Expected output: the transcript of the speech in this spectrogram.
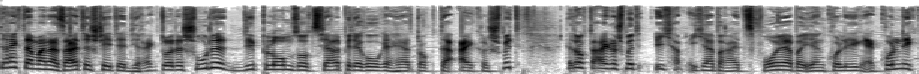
Direkt an meiner Seite steht der Direktor der Schule, Diplom-Sozialpädagoge Herr Dr. Eichel Schmidt. Herr Dr. Eichel Schmidt, ich habe mich ja bereits vorher bei Ihren Kollegen erkundigt.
